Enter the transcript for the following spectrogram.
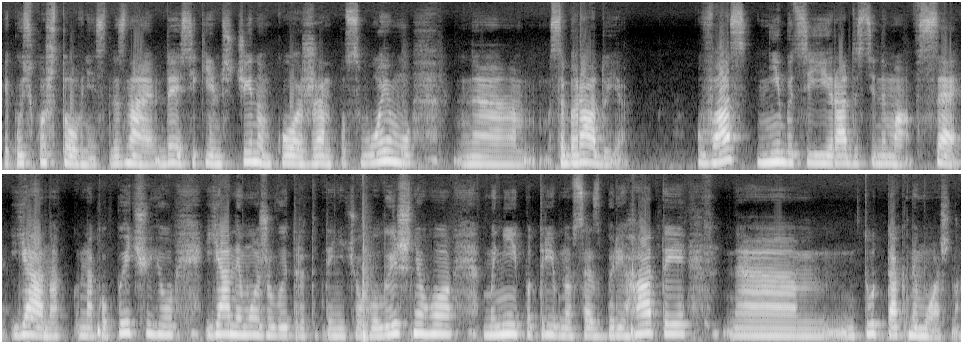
якусь коштовність, не знаю, десь якимсь чином кожен по-своєму е, себе радує. У вас ніби цієї радості нема. Все, я накопичую, я не можу витратити нічого лишнього, мені потрібно все зберігати. Ем, Тут так не можна.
